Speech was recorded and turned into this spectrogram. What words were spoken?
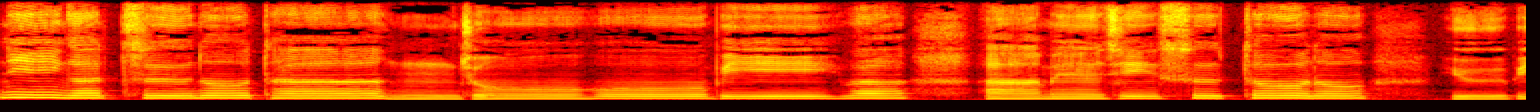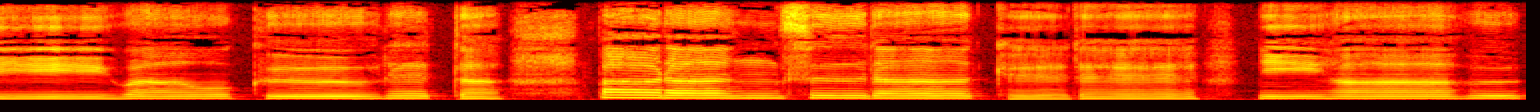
二月の誕生日はアメジストの指輪をくれた。バランスだけで似合う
